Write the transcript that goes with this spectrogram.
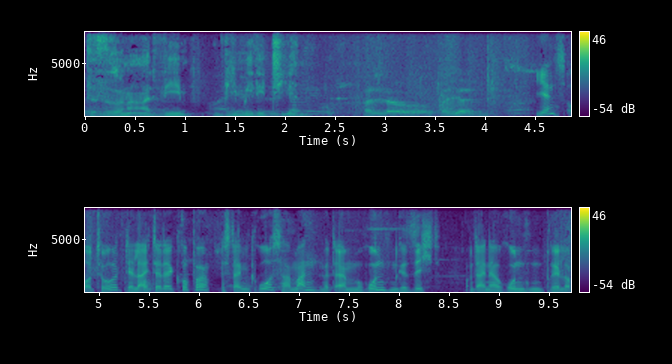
das ist so eine Art wie, wie Meditieren. Hallo, Jens Otto, der Leiter der Gruppe, ist ein großer Mann mit einem runden Gesicht und einer runden Brille.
